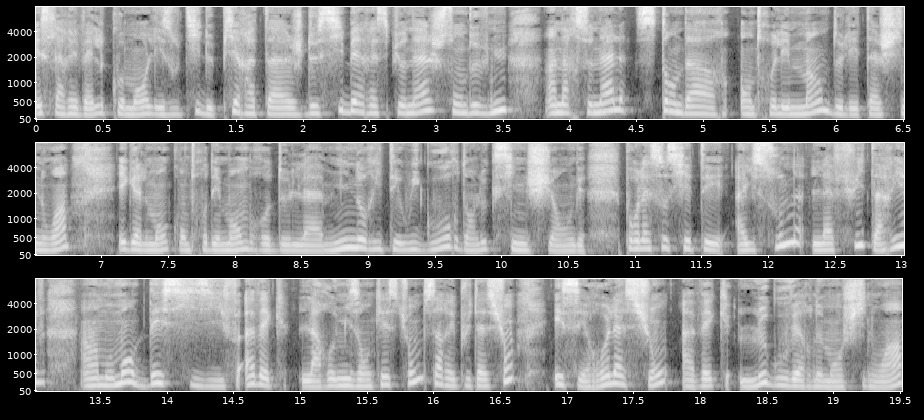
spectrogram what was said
Et cela révèle comment les outils de piratage, de cyberespionnage sont devenus un arsenal standard entre les mains de l'État chinois, également contre des membres de la minorité ouïghour dans le Xinjiang. Pour la société Aisun, la fuite arrive à un moment décisif avec la remise en question de sa réputation et ses relations avec le gouvernement chinois.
